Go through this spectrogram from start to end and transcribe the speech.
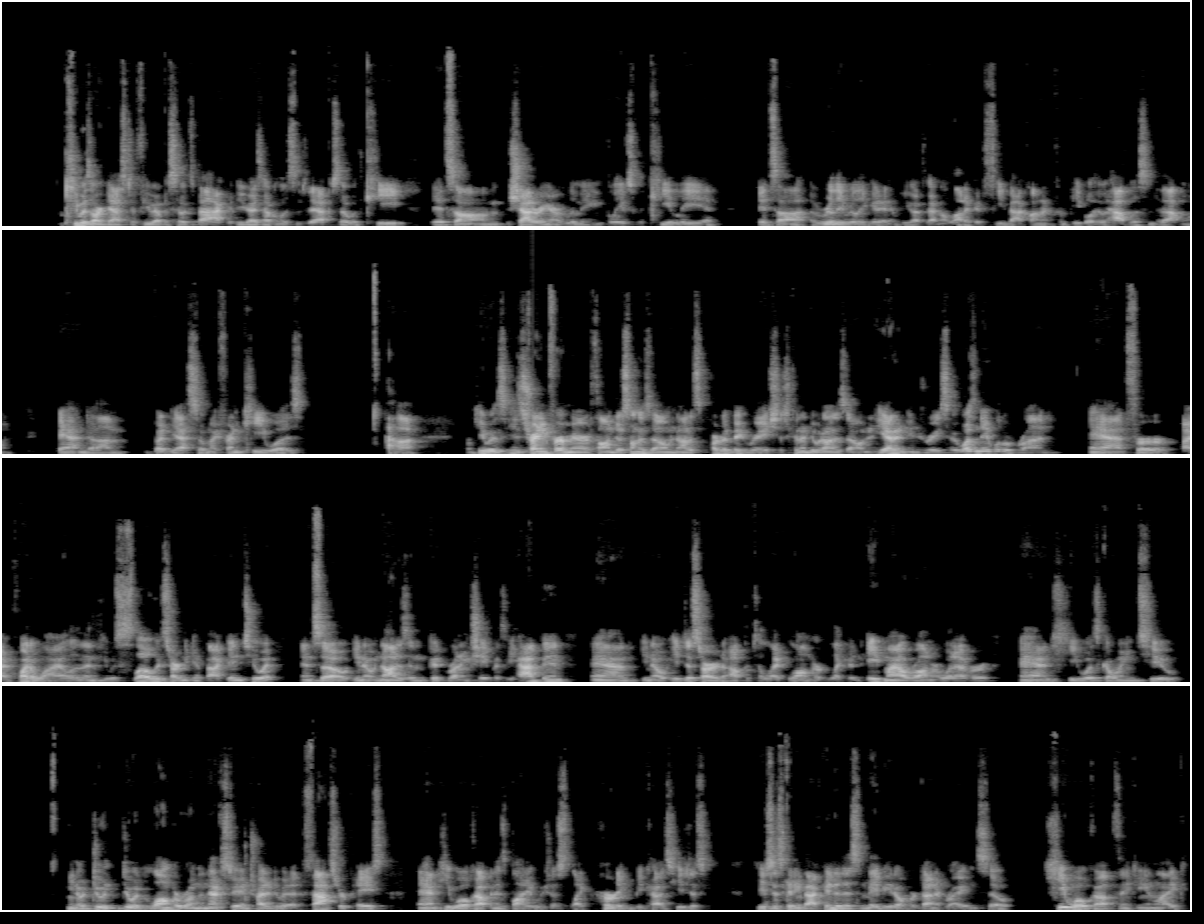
key was our guest a few episodes back. If you guys haven't listened to the episode with key it's um shattering our limiting beliefs with key lee and it's uh, a really really good interview. I've gotten a lot of good feedback on it from people who have listened to that one. And um but yeah so my friend key was uh he was he's training for a marathon just on his own not as part of a big race just going to do it on his own. And he had an injury so he wasn't able to run and for uh, quite a while. And then he was slowly starting to get back into it. And so you know not as in good running shape as he had been and you know he just started up to like longer like an eight mile run or whatever and he was going to you know, do do a longer run the next day and try to do it at a faster pace. And he woke up and his body was just like hurting because he's just he's just getting back into this and maybe he'd overdone it, right? And so he woke up thinking like,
